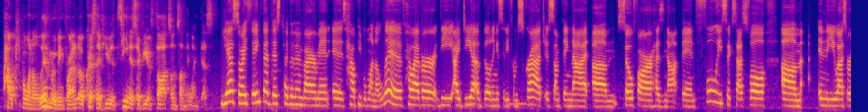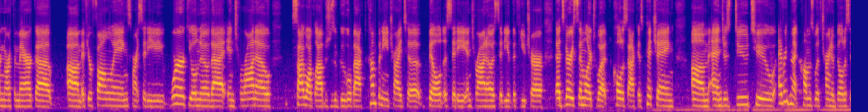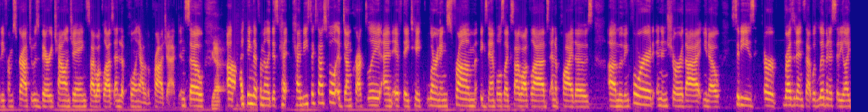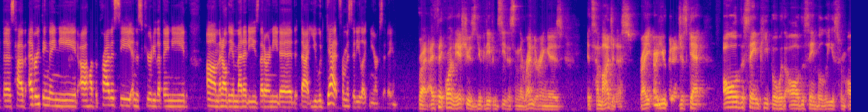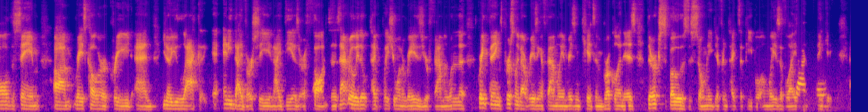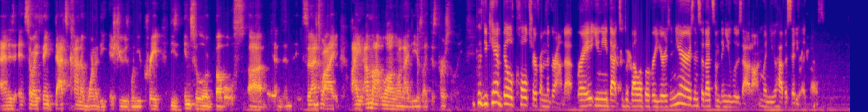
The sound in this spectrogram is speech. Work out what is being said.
how people want to live moving forward. I don't know, Kristen, if you've seen this, if you have thoughts on something like this. Yeah, so I think that this type of environment is how people want to live. However, the idea of building a city from scratch is something that um, so far has not been fully successful um, in the US or North America. Um, if you're following smart city work, you'll know that in Toronto, Sidewalk Labs, which is a Google backed company, tried to build a city in Toronto, a city of the future that's very similar to what Culdesac is pitching. Um, and just due to everything that comes with trying to build a city from scratch, it was very challenging. Sidewalk Labs ended up pulling out of the project. And so yeah. uh, I think that something like this can, can, be successful if done correctly and if they take learnings from examples like Sidewalk Labs and apply those uh, moving forward and ensure that, you know, cities or residents that would live in a city like this have everything they need, uh, have the privacy and the security that they need, um, and all the amenities that are needed that you would get from a city like New York City. Right. I think one of the issues you could even see this in the rendering is it's homogenous, right? Are mm-hmm. you going to just get all the same people with all the same beliefs from all the same um, race, color, or creed, and you know you lack any diversity in ideas or thoughts. And is that really the type of place you want to raise your family? One of the great things personally about raising a family and raising kids in Brooklyn is they're exposed to so many different types of people and ways of life exactly. and thinking. And, and, so I think that's kind of one of the issues when you create these insular bubbles. Uh, and, and so that's why I, I'm not long on ideas like this personally. Because you can't build culture from the ground up, right? You need that to develop over years and years. And so that's something you lose out on when you have a city like this.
